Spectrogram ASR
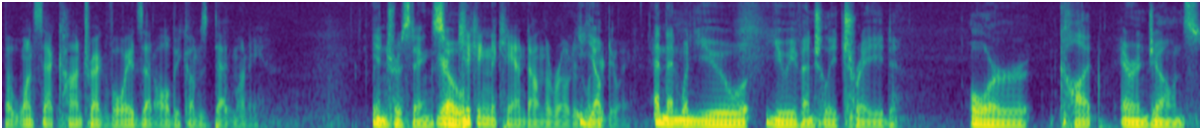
but once that contract voids, that all becomes dead money. Interesting. You're so kicking the can down the road is what Yep. you're doing. and then when you you eventually trade or cut Aaron Jones,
